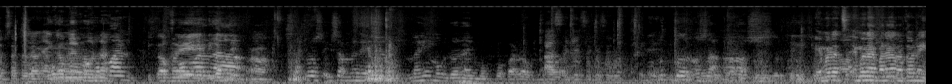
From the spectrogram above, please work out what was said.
Sa So, tulang ikaw may muna. Ikaw may din. Oh. Sa cross examination, mahimong doon ay magpaparog. Ah, sige, sige, sige. Doon o sa cross. Imo na, imo na panahon ato ni.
